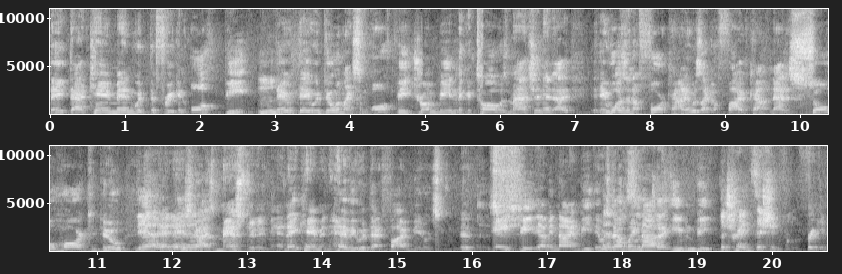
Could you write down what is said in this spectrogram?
They that came in with the freaking offbeat. Mhm. They they were doing like some offbeat drum beat, and the guitar was matching it. I, it wasn't a four count; it was like a five count, and that is so hard to do. Yeah, And yeah, these yeah. guys mastered it, man. They came in heavy with that five beat. It was uh, eight beat. I mean nine beat. It was And definitely not an even beat. the transition from the freaking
